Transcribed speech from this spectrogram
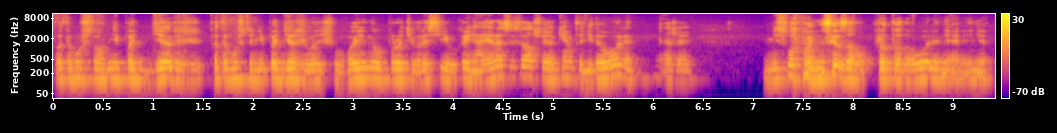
потому что он не поддерж... потому что не поддерживаешь войну против России и Украины. А я раз сказал, что я кем-то недоволен, я же ни слова не сказал про то, доволен я или нет.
